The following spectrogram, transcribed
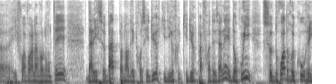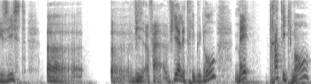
euh, il faut avoir la volonté d'aller se battre pendant des procédures qui durent qui durent parfois des années. Donc oui, ce droit de recours existe euh, euh, enfin via les tribunaux, mais pratiquement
